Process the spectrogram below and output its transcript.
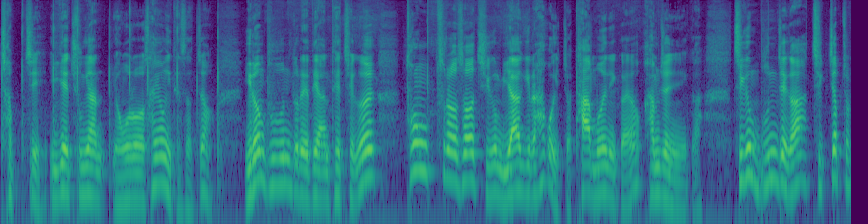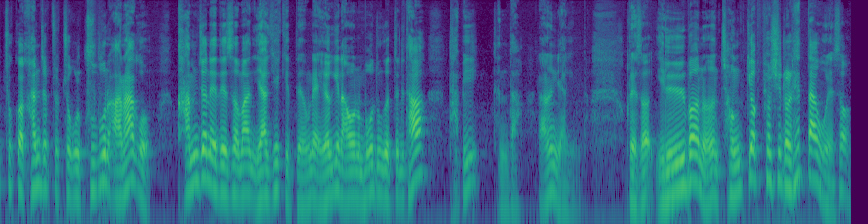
접지 이게 중요한 용어로 사용이 됐었죠. 이런 부분들에 대한 대책을 통틀어서 지금 이야기를 하고 있죠. 다 뭐니까요? 감전이니까. 지금 문제가 직접 접촉과 간접 접촉을 구분 안 하고 감전에 대해서만 이야기했기 때문에 여기 나오는 모든 것들이 다 답이 된다라는 이야기입니다. 그래서 1번은 전격 표시를 했다고 해서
